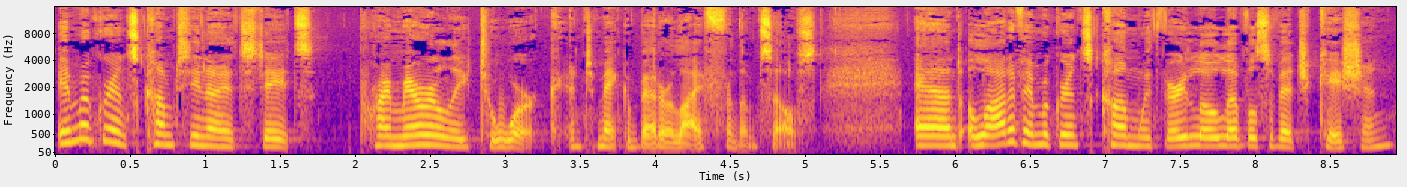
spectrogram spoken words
immigrants come to the United States primarily to work and to make a better life for themselves. And a lot of immigrants come with very low levels of education,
